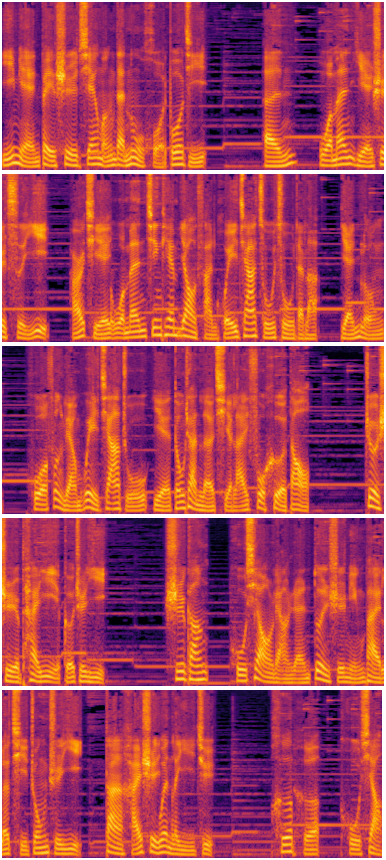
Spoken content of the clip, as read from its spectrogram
以免被弑仙盟的怒火波及。嗯，我们也是此意。而且我们今天要返回家族组的了。炎龙、火凤两位家主也都站了起来，附和道：“这是太一阁之意。”师刚、虎啸两人顿时明白了其中之意，但还是问了一句：“呵呵，虎啸、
